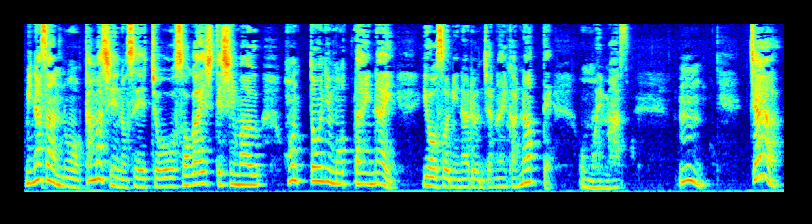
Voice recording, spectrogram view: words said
皆さんの魂の成長を阻害してしまう、本当にもったいない要素になるんじゃないかなって思います。うん。じゃあ、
